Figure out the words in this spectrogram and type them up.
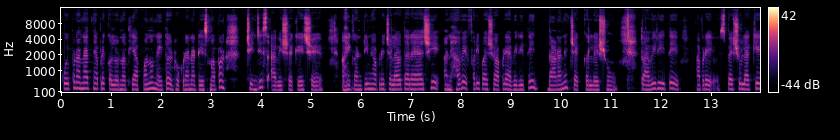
કોઈ પણ અનાજને આપણે કલર નથી આપવાનો નહીં તો ઢોકળાના ટેસ્ટમાં પણ ચેન્જીસ આવી શકે છે. અહીં કન્ટિન્યુ આપણે ચલાવતા રહ્યા છીએ અને હવે ફરી પાછું આપણે આવી રીતે દાણાને ચેક કરી લેશું. તો આવી રીતે આપણે સ્પેચ્યુલા કે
